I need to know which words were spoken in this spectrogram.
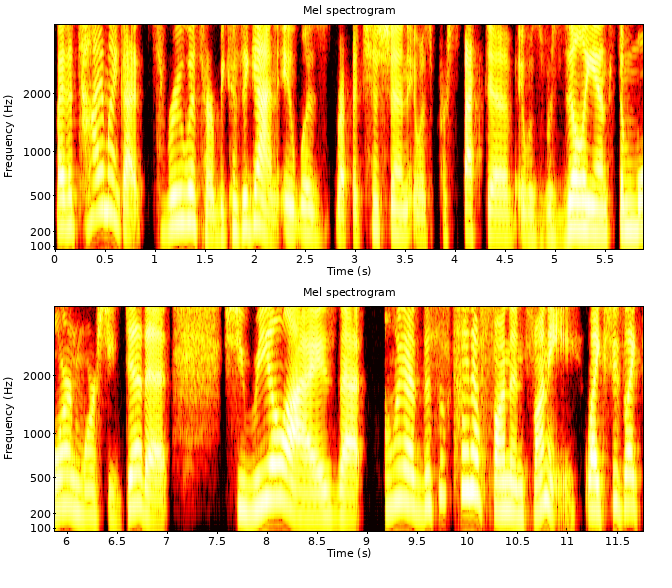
By the time i got through with her because again it was repetition it was perspective it was resilience the more and more she did it she realized that oh my god this is kind of fun and funny. Like she's like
